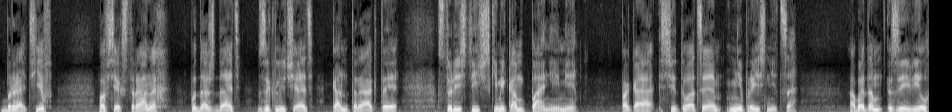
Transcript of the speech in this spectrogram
братьев во всех странах подождать, заключать контракты с туристическими компаниями, пока ситуация не прояснится. Об этом заявил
